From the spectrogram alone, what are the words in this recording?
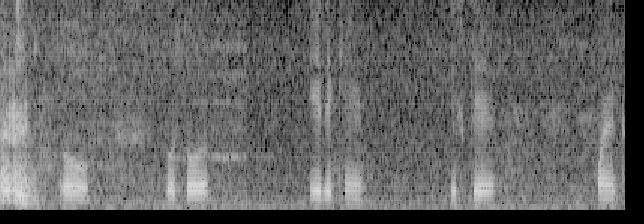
तो दोस्तों ये देखें, इसके पॉइंट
